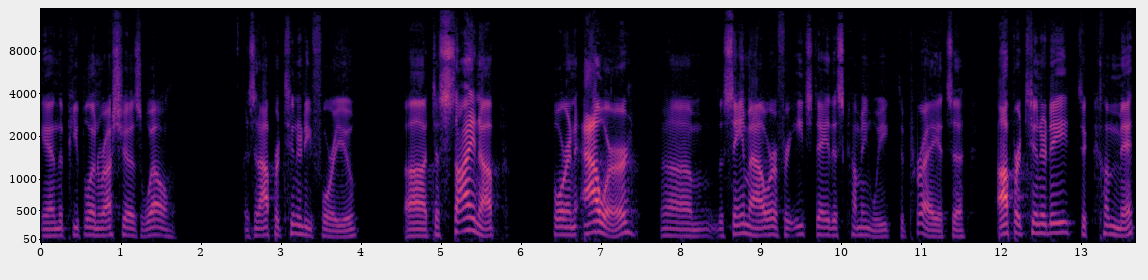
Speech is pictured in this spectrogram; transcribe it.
and the people in Russia as well. It's an opportunity for you uh, to sign up for an hour, um, the same hour for each day this coming week to pray. It's an opportunity to commit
